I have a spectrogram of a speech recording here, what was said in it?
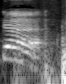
Duh.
